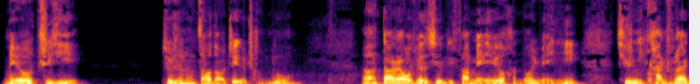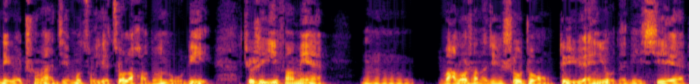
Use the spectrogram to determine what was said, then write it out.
没有之一，就是能遭到这个程度。啊，当然，我觉得这个方面也有很多原因。其实你看出来，那个春晚节目组也做了好多努力，就是一方面，嗯，网络上的这些受众对原有的那些，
